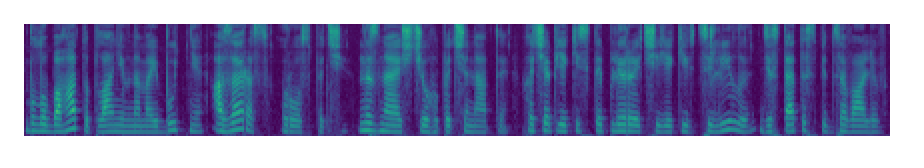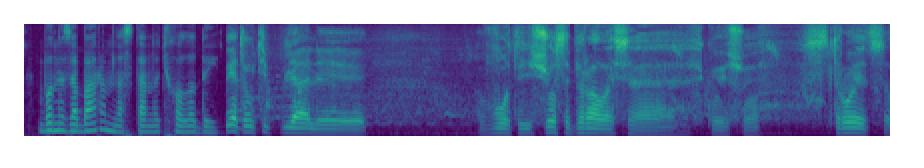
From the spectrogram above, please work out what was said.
Було багато планів на майбутнє, а зараз у розпачі. Не знає, з чого починати. Хоча б якісь теплі речі, які вціліли, дістати з-під завалів, бо незабаром настануть холоди. Это утепляли, вот, и еще собиралось э, кое-что строиться,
